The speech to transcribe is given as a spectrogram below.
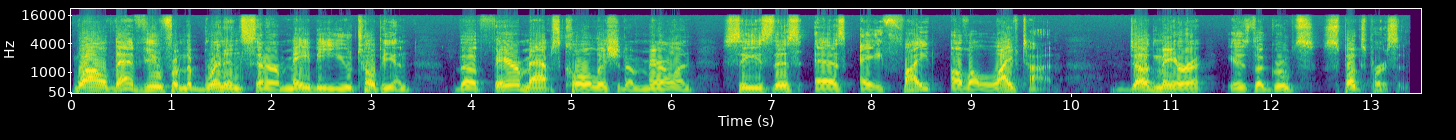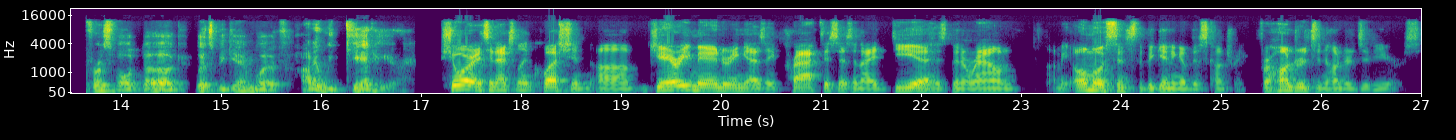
While that view from the Brennan Center may be utopian, the Fair Maps Coalition of Maryland sees this as a fight of a lifetime. Doug Mayer is the group's spokesperson. First of all, Doug, let's begin with how did we get here? Sure, it's an excellent question. Um, gerrymandering as a practice, as an idea, has been around, I mean, almost since the beginning of this country for hundreds and hundreds of years.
